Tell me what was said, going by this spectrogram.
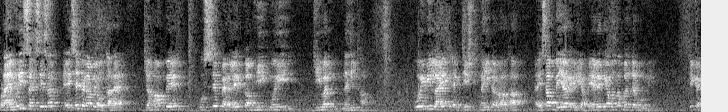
प्राइमरी सक्सेशन ऐसे जगह पे होता है जहाँ पे उससे पहले कभी कोई जीवन नहीं था। कोई भी लाइफ एग्जिस्ट नहीं कर रहा था, ऐसा बेयर एरिया बेयर एरिया मतलब बंजर भूमि। ठीक है?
